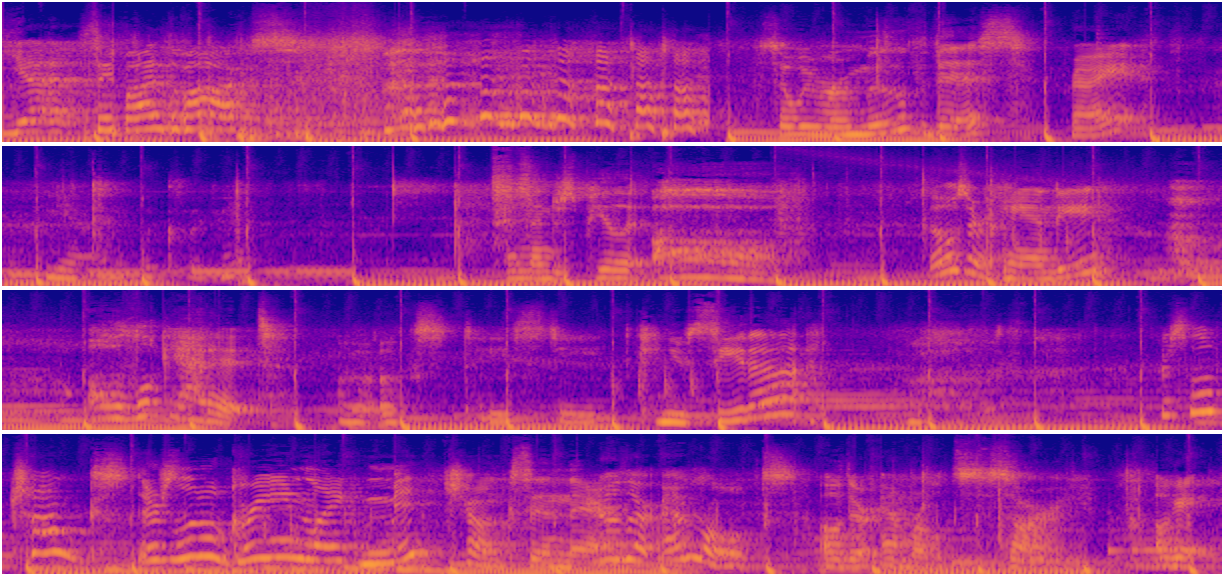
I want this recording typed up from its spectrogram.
Yes. Say bye to the box. so we remove this, right? Yeah, looks like it. And then just peel it. Oh, those are handy. Oh, look at it. Oh, it looks tasty. Can you see that? There's little chunks. There's little green, like mint chunks in there. No, they're emeralds. oh, they're emeralds. Sorry. Okay,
